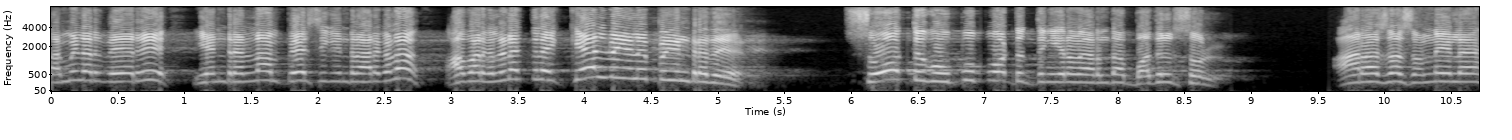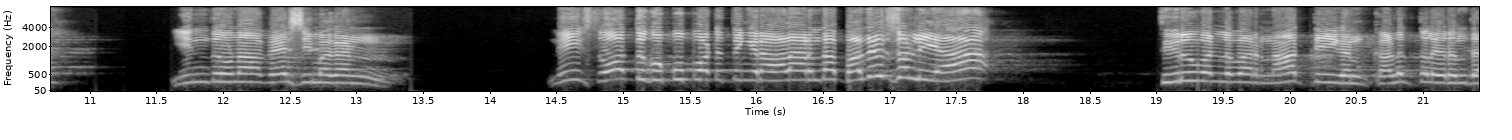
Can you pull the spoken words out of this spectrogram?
தமிழர் வேறு என்றெல்லாம் பேசுகின்றார்களோ அவர்களிடத்திலே கேள்வி எழுப்புகின்றது. சோத்துக்கு உப்பு போட்டு திங்கிறவன் இருந்தா பதில் சொல். ஆராசா சொன்னேல இந்துனா வேசி மகன். நீ சோத்துக்கு உப்பு போட்டு திங்கிற ஆளா இருந்தா பதில் சொல்லியா? திருவள்ளுவர் நாத்திகன் கழுத்துல இருந்த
